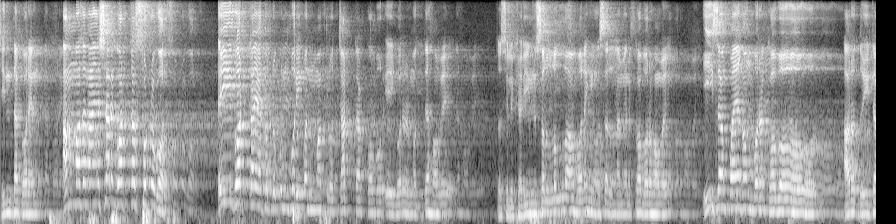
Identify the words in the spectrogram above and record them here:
চিন্তা করেন, আম্মা জান আয়েশার ঘরটা ছোট ঘর। এই ঘরটা এতটুকুন পরিমাণ মাত্র চারটা কবর এই ঘরের মধ্যে হবে। রসুল করিম ওয়াসাল্লামের কবর হবে। ঈসা পয়গম্বরের কবর। আরও দুইটা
